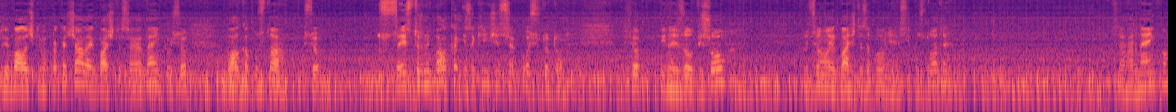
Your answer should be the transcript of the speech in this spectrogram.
дві балочки ми прокачали, як бачите, все гарненько, все, балка пуста. Все, з цієї сторони балка і закінчиться ось тут. Все, піноізол пішов. При цьому, як бачите, заповнює всі пустоти. Все гарненько.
